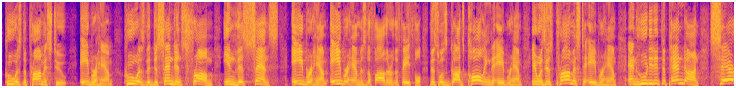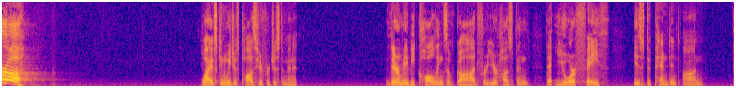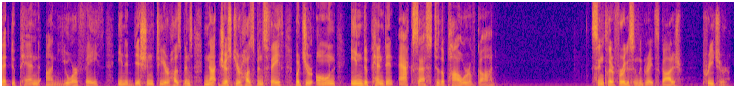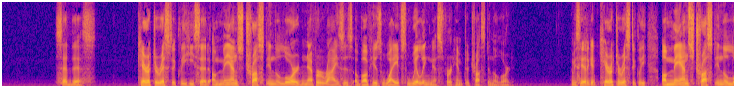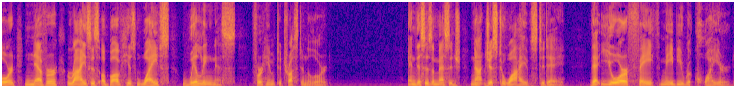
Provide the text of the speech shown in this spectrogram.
Who was the promise to? Abraham. Who was the descendants from in this sense? Abraham. Abraham is the father of the faithful. This was God's calling to Abraham. It was his promise to Abraham. And who did it depend on? Sarah. Wives, can we just pause here for just a minute? There may be callings of God for your husband that your faith is dependent on, that depend on your faith in addition to your husband's, not just your husband's faith, but your own independent access to the power of God? Sinclair Ferguson, the great Scottish preacher, said this Characteristically, he said, a man's trust in the Lord never rises above his wife's willingness for him to trust in the Lord. Let me say that again. Characteristically, a man's trust in the Lord never rises above his wife's willingness for him to trust in the Lord. And this is a message not just to wives today, that your faith may be required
